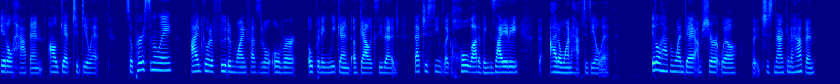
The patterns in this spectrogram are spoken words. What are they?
it'll happen. I'll get to do it. So personally, I'd go to Food and Wine Festival over opening weekend of Galaxy's Edge. That just seems like a whole lot of anxiety that I don't want to have to deal with. It'll happen one day, I'm sure it will, but it's just not going to happen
